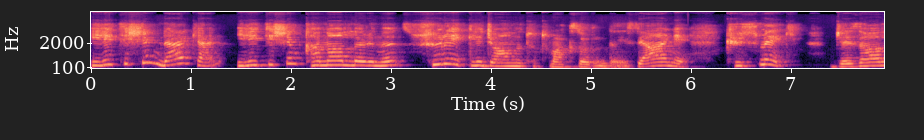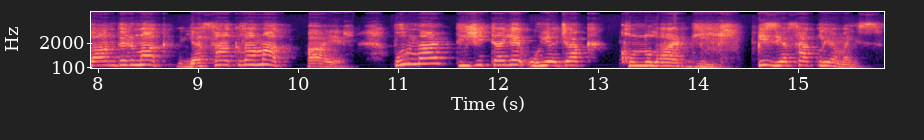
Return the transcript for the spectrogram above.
İletişim derken iletişim kanallarını sürekli canlı tutmak zorundayız. Yani küsmek, cezalandırmak, yasaklamak hayır. Bunlar dijitale uyacak konular değil. Biz yasaklayamayız.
